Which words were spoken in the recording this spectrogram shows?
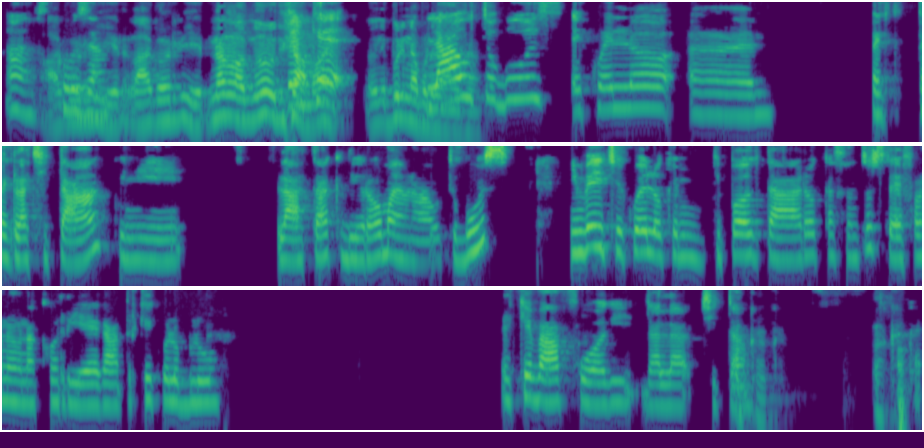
Ah, La scusa. corriera, la corriera. No, no, non lo diciamo, Perché eh. Pure in napoletano. l'autobus è quello eh, per, per la città, quindi l'ATAC di Roma è un autobus. Invece quello che ti porta a Rocca Santo Stefano è una corriera, perché è quello blu, e che va fuori dalla città. Ok, ok. Ok. Ok.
